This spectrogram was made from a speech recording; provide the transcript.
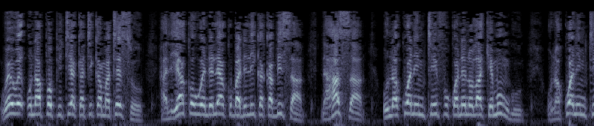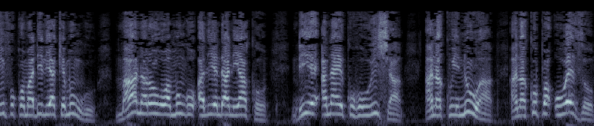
Wewe unapopitia katika mateso hali yako huendelea kubadilika kabisa na hasa unakuwa ni mtiifu kwa neno lake mungu unakuwa ni mtiifu kwa maadili yake mungu maana roho wa mungu aliye ndani yako ndiye anayekuhuisha anakuinua anakupa uwezo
